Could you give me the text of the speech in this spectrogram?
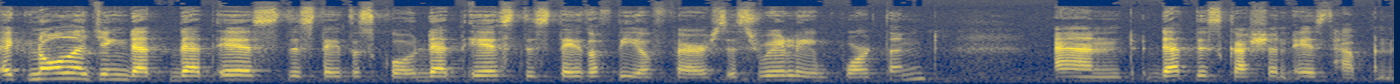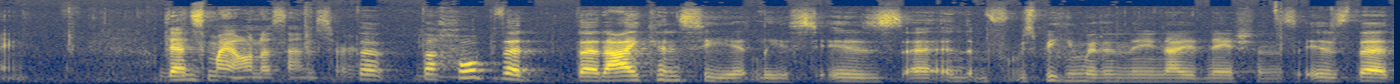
acknowledging that that is the status quo, that is the state of the affairs, is really important, and that discussion is happening. That's my honest answer. The, the hope that, that I can see, at least, is uh, speaking within the United Nations, is that,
